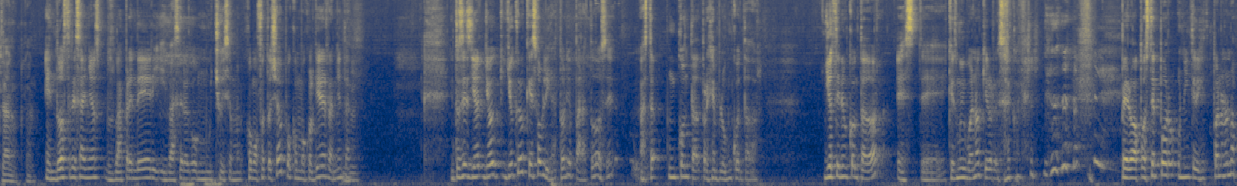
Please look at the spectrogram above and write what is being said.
Claro, claro. En dos, tres años, pues va a aprender y va a hacer algo mucho, como Photoshop o como cualquier herramienta. Entonces yo, yo, yo creo que es obligatorio para todos, ¿eh? Hasta un contador, por ejemplo, un contador. Yo tenía un contador, este, que es muy bueno, quiero regresar con él. Pero aposté por una inteligencia, bueno, no,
